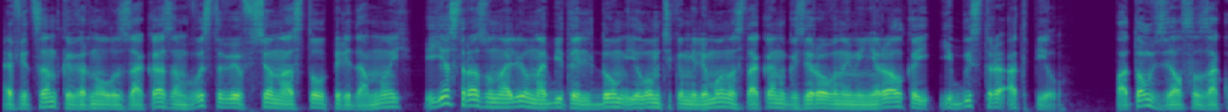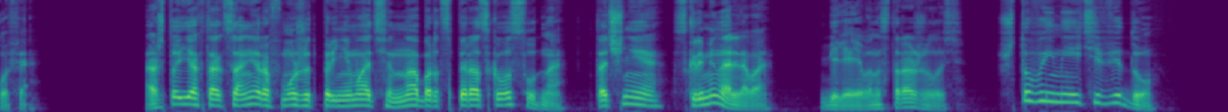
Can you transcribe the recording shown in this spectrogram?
Официантка вернулась с заказом, выставив все на стол передо мной, и я сразу налил набитый льдом и ломтиками лимона стакан газированной минералкой и быстро отпил. Потом взялся за кофе. А что яхта акционеров может принимать на борт с пиратского судна? Точнее, с криминального? Беляева насторожилась. Что вы имеете в виду?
